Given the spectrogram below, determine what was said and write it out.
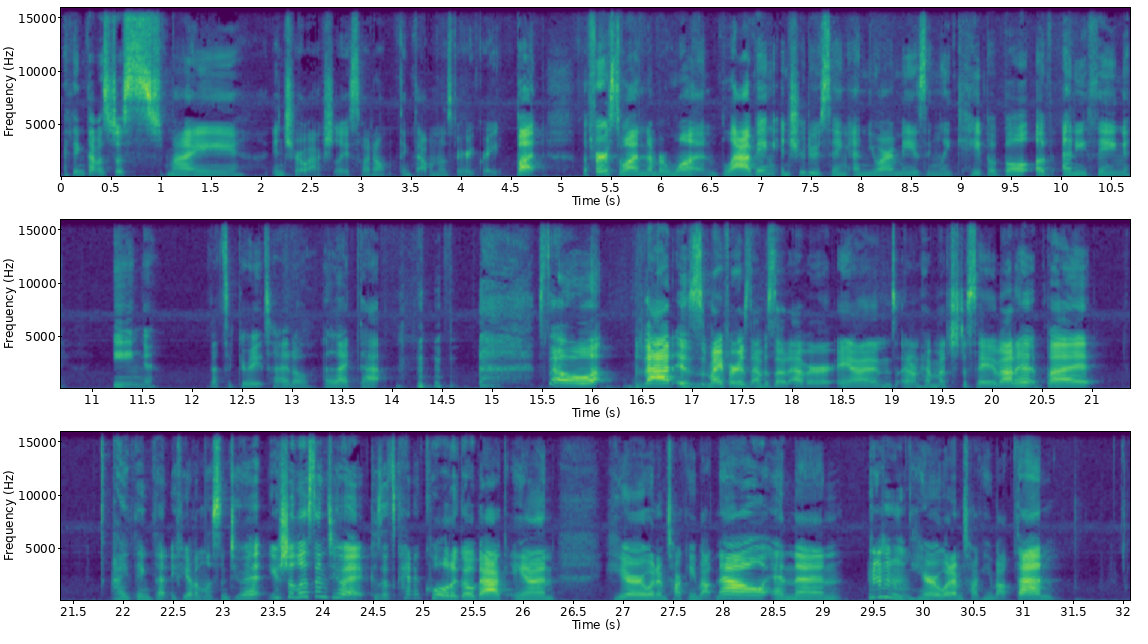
I think that was just my intro actually, so I don't think that one was very great. But the first one, number one, blabbing, introducing, and you are amazingly capable of anything ing. That's a great title. I like that. so that is my first episode ever, and I don't have much to say about it, but I think that if you haven't listened to it, you should listen to it because it's kind of cool to go back and hear what I'm talking about now and then hear what I'm talking about then.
